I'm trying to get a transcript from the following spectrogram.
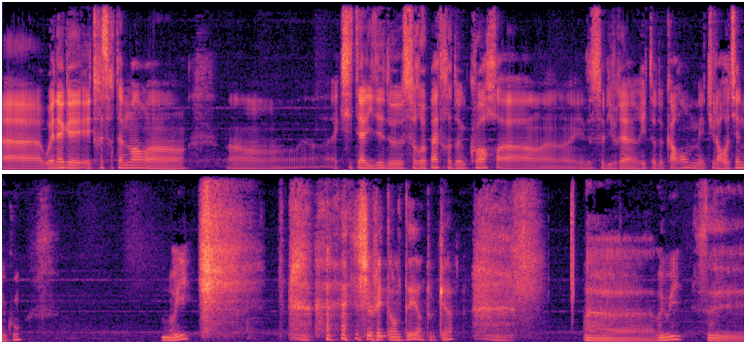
Weneg est, très certainement excité à l'idée de se repaître d'un corps euh, et de se livrer à un rite de caron, mais tu la retiens du coup? Oui. Je vais tenter en tout cas. Euh, oui, oui. C'est,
